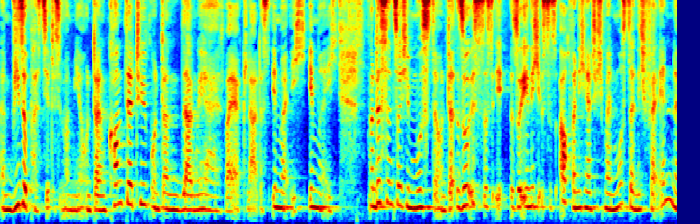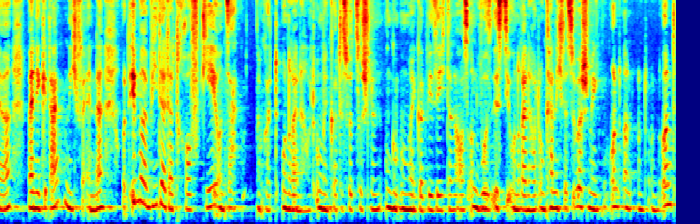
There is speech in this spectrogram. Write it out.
Ähm, wieso passiert das immer mir? Und dann kommt der Typ und dann sagen wir, ja, es war ja klar, das immer ich, immer ich. Und das sind solche Muster. Und da, so ist das, so ähnlich ist es auch, wenn ich natürlich mein Muster nicht verändere, meine Gedanken nicht verändere und immer wieder darauf gehe und sage, oh Gott, unreine Haut, oh mein Gott, das wird so schlimm, oh, oh mein Gott, wie sehe ich dann aus? Und wo ist die unreine Haut? Und kann ich das überschminken? Und, und, und, und, und.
